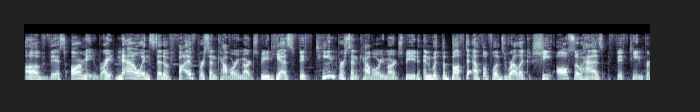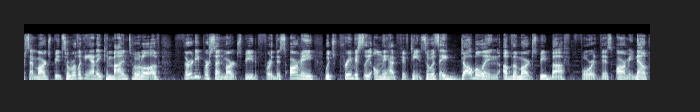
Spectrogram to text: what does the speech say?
of this army right? Now instead of 5% cavalry march speed he has 15% cavalry march speed and with the buff to Ethelflaed's relic she also has 15% march speed. So we're looking at a combined total of 30% march speed for this army which previously only had 15 so it's a doubling of the march speed buff for this army. Now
